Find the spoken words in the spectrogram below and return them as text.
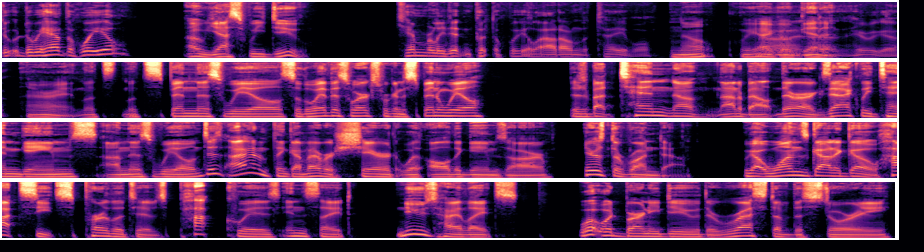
Do, do we have the wheel? Oh yes, we do. Kimberly didn't put the wheel out on the table. No, we gotta go Uh, get uh, it. Here we go. All right, let's let's spin this wheel. So the way this works, we're going to spin a wheel. There's about ten. No, not about. There are exactly ten games on this wheel. Just, I don't think I've ever shared what all the games are. Here's the rundown. We got one's got to go, hot seats, superlatives, pop quiz, insight, news highlights. What would Bernie do? The rest of the story.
